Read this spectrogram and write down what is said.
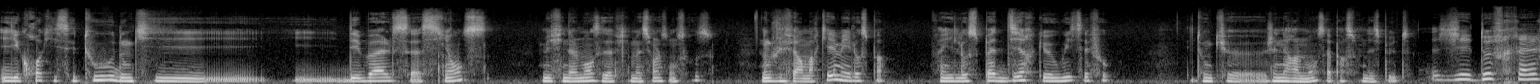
Il croit qu'il sait tout, donc il, il déballe sa science mais finalement ses affirmations elles sont fausses. Donc je lui fais remarquer, mais il ose pas. Enfin, il ose pas dire que oui, c'est faux. Et donc euh, généralement, ça part sur une dispute. J'ai deux frères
